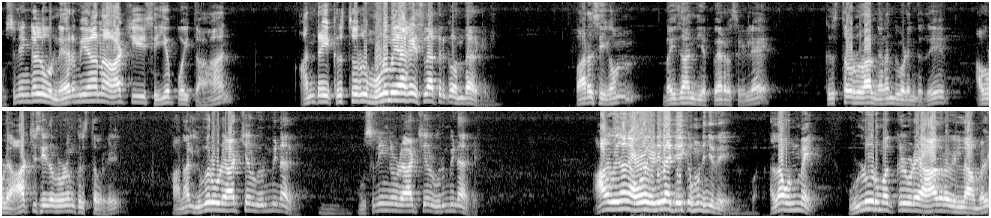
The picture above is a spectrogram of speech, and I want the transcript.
முஸ்லீம்கள் ஒரு நேர்மையான ஆட்சியை செய்ய போய்த்தான் அன்றைய கிறிஸ்தவர்கள் முழுமையாக இஸ்லாத்திற்கு வந்தார்கள். பாரசீகம் பைசாந்திய பேரரசுகளே கிறிஸ்தவர்களால் நிரம்பி வளைந்தது அவருடைய ஆட்சி செய்தவர்களும் கிறிஸ்தவர்கள். ஆனால் இவருடைய ஆட்சியால் விரும்பினார்கள். முஸ்லீம்களுடைய ஆட்சியால் விரும்பினார்கள். ஆகவே தான் அவ்வளோ எளிதாக ஜெயிக்க முடிஞ்சது. அதுதான் உண்மை. உள்ளூர் மக்களுடைய ஆதரவு இல்லாமல்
